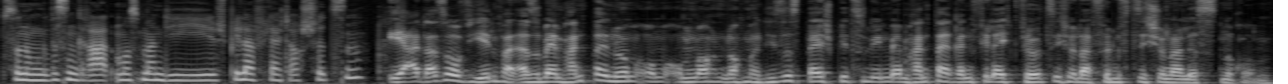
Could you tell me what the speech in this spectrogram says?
zu einem gewissen Grad muss man die Spieler vielleicht auch schützen. Ja, das auf jeden Fall. Also beim Handball, nur um, um noch, noch dieses Beispiel zu nehmen, beim Handball rennen vielleicht 40 oder 50 Journalisten rum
